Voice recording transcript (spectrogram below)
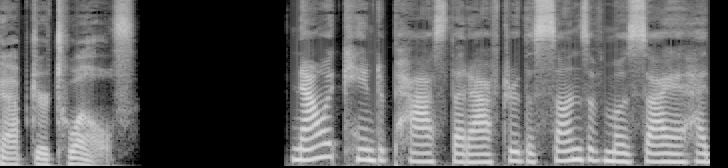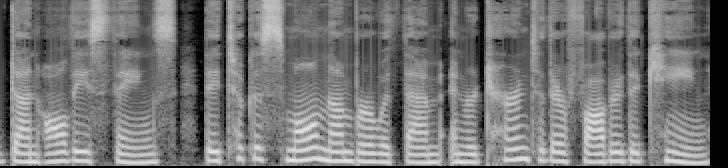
chapter 12. Now it came to pass that after the sons of Mosiah had done all these things, they took a small number with them and returned to their father the king,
